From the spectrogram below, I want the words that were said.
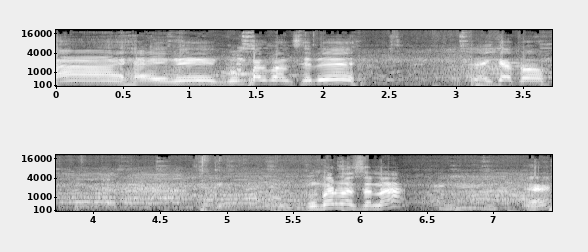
হাই হাই রে গুম্পার বানছে রে। জায়গা তো। গুম্পার বানছে না? হ্যাঁ?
